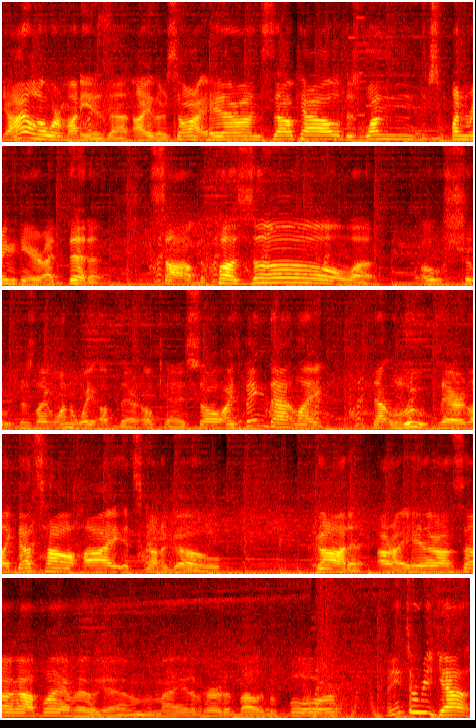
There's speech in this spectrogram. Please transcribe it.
Yeah, I don't know where money is at either. So alright, hey there on SoCal, there's one there's one ring here. I did it. Solved the puzzle! Oh shoot, there's like one way up there. Okay, so I think that like that loop there, like that's how high it's gonna go. Got it. Alright, hey there on SoCal, play a video game. Might have heard about it before. I need to re-get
